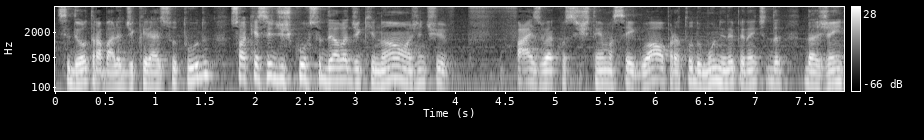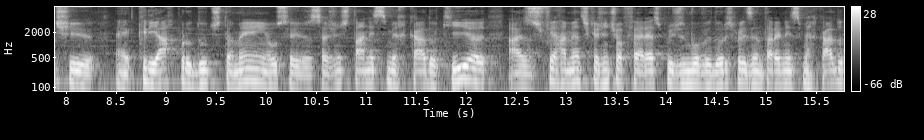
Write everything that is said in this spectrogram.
se deu o trabalho de criar isso tudo. Só que esse discurso dela de que não, a gente faz o ecossistema ser igual para todo mundo, independente da, da gente é, criar produtos também. Ou seja, se a gente está nesse mercado aqui, as ferramentas que a gente oferece para os desenvolvedores para eles entrarem nesse mercado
